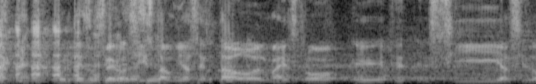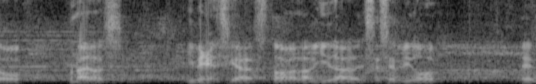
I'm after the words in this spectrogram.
Porque eso sí Pero sí está muy acertado el maestro. eh, eh, sí ha sido una de las vivencias toda la vida de este servidor, eh,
